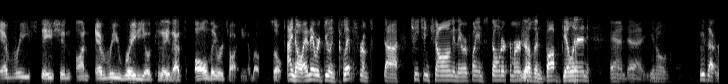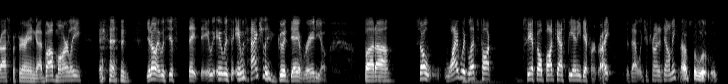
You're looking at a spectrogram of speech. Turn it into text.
every station on every radio today, that's all they were talking about. So I know, and they were doing clips from uh, Cheech and Chong, and they were playing stoner commercials, and Bob Dylan, and uh, you know, who's that Rastafarian guy? Bob Marley, and you know, it was just they. It, it was it was actually a good day of radio, but uh, so why would Let's Talk CFL podcast be any different, right? Is that what you're trying to tell me? absolutely,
